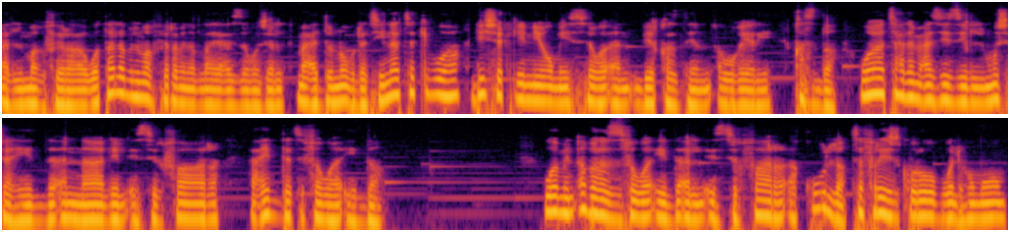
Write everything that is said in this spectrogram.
المغفرة وطلب المغفرة من الله عز وجل مع الذنوب التي نرتكبها بشكل يومي سواء بقصد أو غير قصد. وتعلم عزيزي المشاهد أن للاستغفار عدة فوائد. ومن أبرز فوائد الاستغفار أقول تفريج الكروب والهموم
